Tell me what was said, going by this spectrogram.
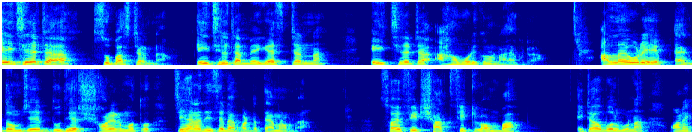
এই ছেলেটা সুপারস্টার না, এই ছেলেটা মেগা স্টার না, এই ছেলেটা আহামরি কোনো নায়ক না। আল্লাহ ওরে একদম যে দুধের স্বরের মতো চেহারা দিছে ব্যাপারটা তেমনও না। ছয় ফিট সাত ফিট লম্বা, এটাও বলব না, অনেক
